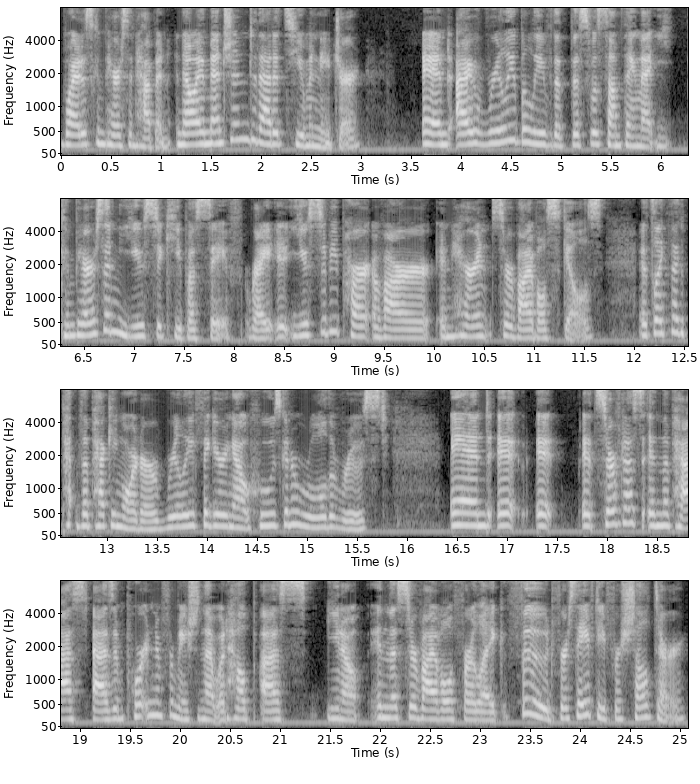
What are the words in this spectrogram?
Why does comparison happen? Now, I mentioned that it's human nature. And I really believe that this was something that comparison used to keep us safe, right? It used to be part of our inherent survival skills. It's like the the pecking order, really figuring out who's going to rule the roost. And it it it served us in the past as important information that would help us, you know, in the survival for like food, for safety, for shelter.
